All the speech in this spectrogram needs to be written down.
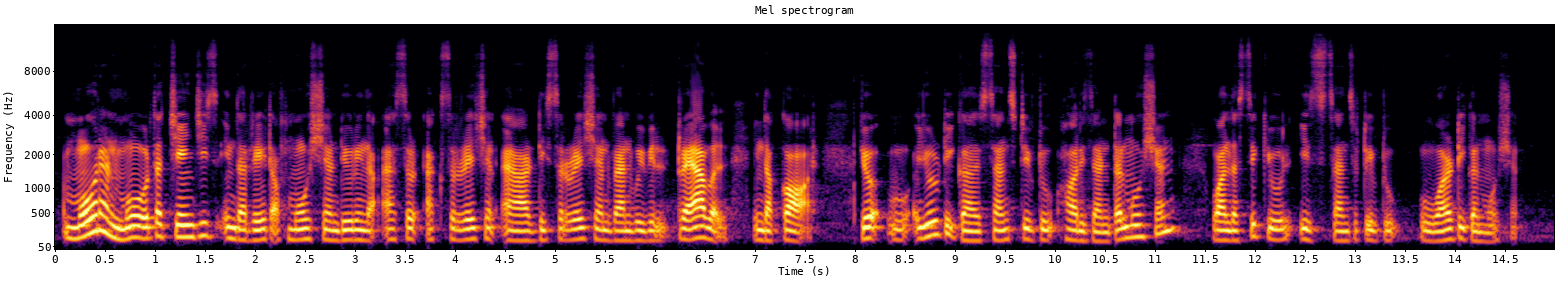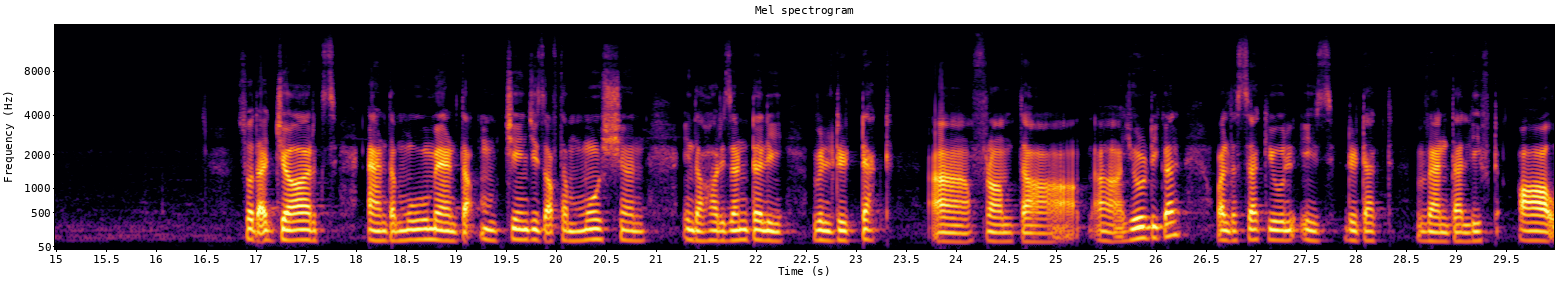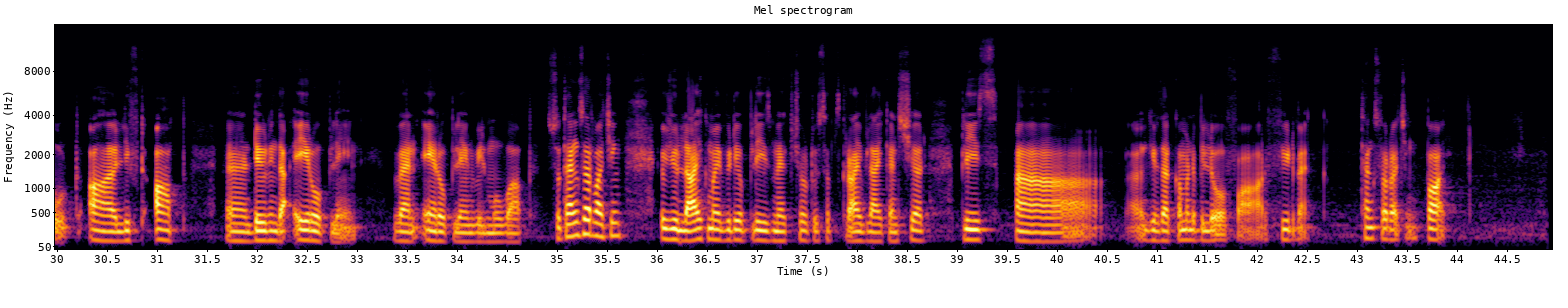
more and more the changes in the rate of motion during the acceleration or deceleration when we will travel in the car. your Urtica is sensitive to horizontal motion while the saccule is sensitive to vertical motion. So the jerks and the movement, the um, changes of the motion in the horizontally will detect uh, from the uh, while the saccule is detect when the lift out uh, lift up uh, during the aeroplane when aeroplane will move up. So thanks for watching. If you like my video please make sure to subscribe like and share. Please uh, uh give the comment below for feedback. Thanks for watching. Bye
